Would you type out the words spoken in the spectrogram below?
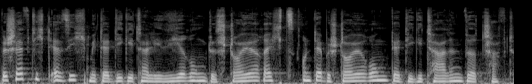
beschäftigt er sich mit der Digitalisierung des Steuerrechts und der Besteuerung der digitalen Wirtschaft.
